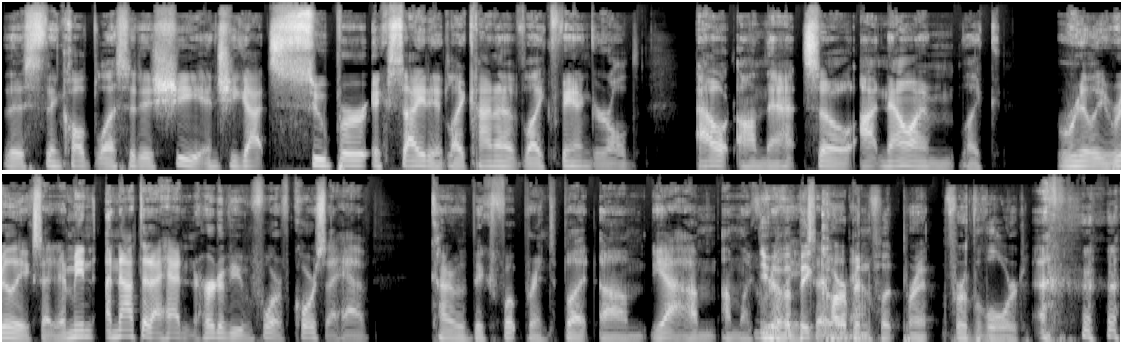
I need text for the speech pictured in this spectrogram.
this thing called Blessed is She." And she got super excited, like kind of like fangirled out on that. So uh, now I'm like really really excited. I mean, not that I hadn't heard of you before. Of course I have. Kind of a big footprint, but um yeah, I'm I'm like You have a big carbon now. footprint for the Lord.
